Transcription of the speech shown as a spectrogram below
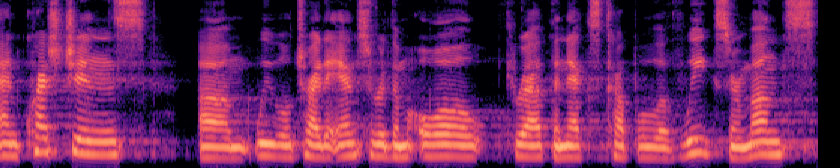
and questions. Um, we will try to answer them all throughout the next couple of weeks or months,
